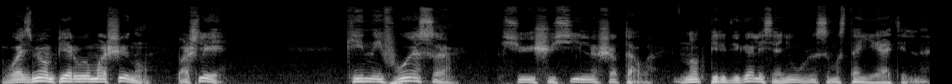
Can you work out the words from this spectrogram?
«Возьмем первую машину. Пошли». Кейна и Фуэса все еще сильно шатало, но передвигались они уже самостоятельно.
